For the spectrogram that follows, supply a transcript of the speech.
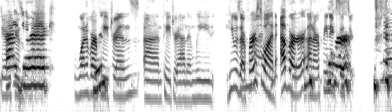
Derek Hi, is Derek. one of our patrons on Patreon, and we he was our first one ever on our Phoenix Ever. Sisters.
